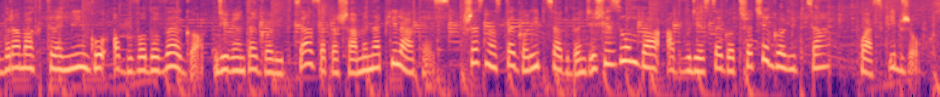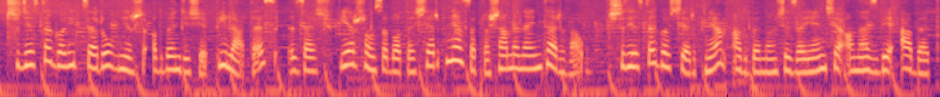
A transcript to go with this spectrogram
w ramach treningu obwodowego. 9 lipca zapraszamy na Pilates. 16 lipca odbędzie się Zumba, a 23 lipca płaski brzuch. 30 lipca również odbędzie się Pilates, zaś w pierwszą sobotę sierpnia zapraszamy na interwał. 30 sierpnia odbędą się zajęcia o nazwie ABT,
